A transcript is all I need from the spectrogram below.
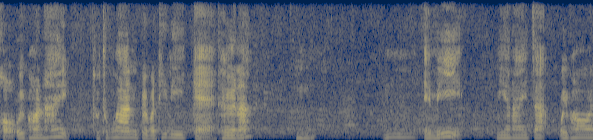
ขออวยพรให้ทุกๆวันเป็นวันที่ดีแก่เธอนะ เอมี่ มีอะไรจะอวยพร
